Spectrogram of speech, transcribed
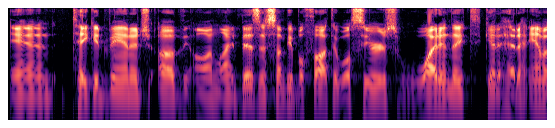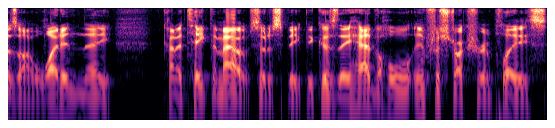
and take advantage of the online business. Some people thought that, well, Sears, why didn't they get ahead of Amazon? Why didn't they kind of take them out, so to speak? Because they had the whole infrastructure in place.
